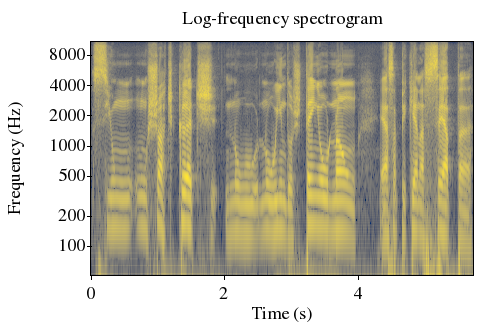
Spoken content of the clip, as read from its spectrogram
se um, um, shortcut no, no Windows tem ou não essa pequena seta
